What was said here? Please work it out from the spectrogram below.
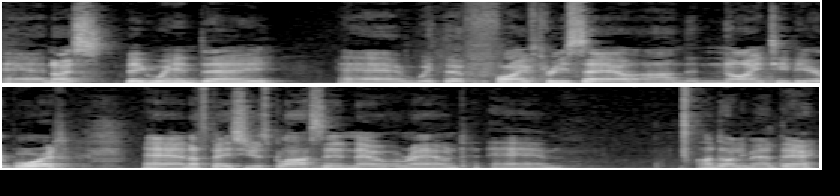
uh, nice big wind day, um, with the five three sail and the 90 liter board, and that's basically just blasting out around um, on Dollymount there.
